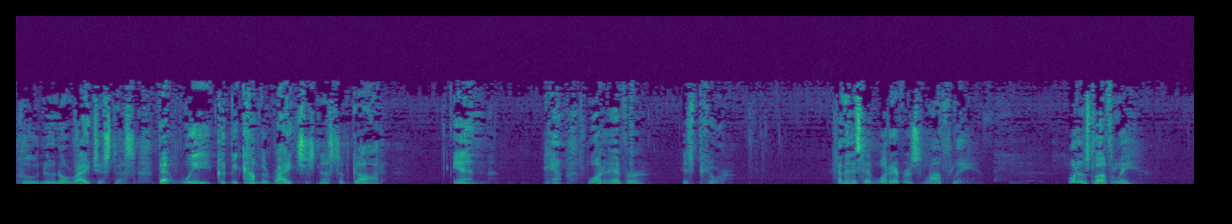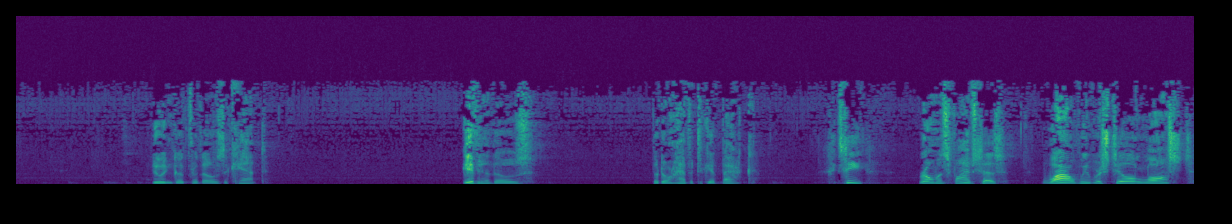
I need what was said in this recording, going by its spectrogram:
who knew no righteousness that we could become the righteousness of God in him. Whatever is pure. And then he said whatever is lovely. What is lovely? doing good for those that can't, giving to those who don't have it to give back. See, Romans 5 says, while we were still lost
